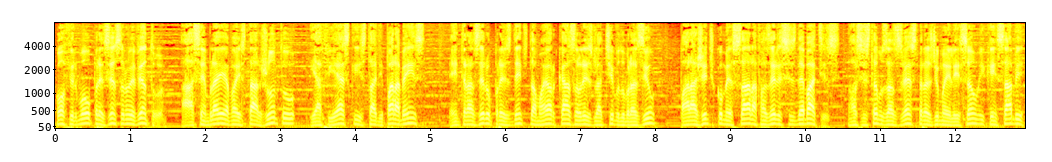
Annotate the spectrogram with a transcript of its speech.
confirmou presença no evento. A Assembleia vai estar junto e a Fiesc está de parabéns em trazer o presidente da maior casa legislativa do Brasil para a gente começar a fazer esses debates. Nós estamos às vésperas de uma eleição e, quem sabe,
